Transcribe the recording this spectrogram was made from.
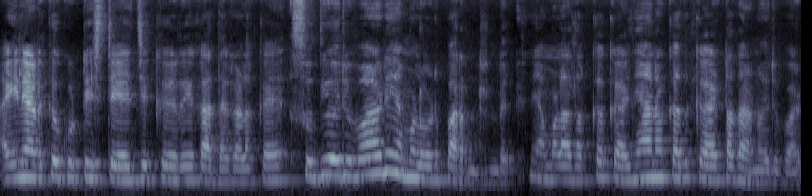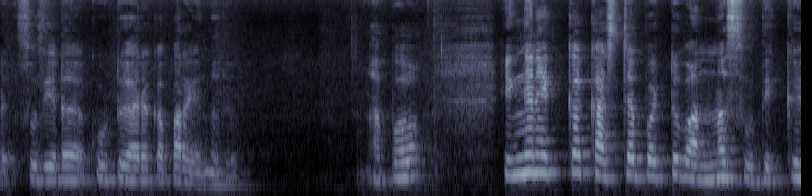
അതിനിടയ്ക്ക് കുട്ടി സ്റ്റേജിൽ കയറിയ കഥകളൊക്കെ സുധി ഒരുപാട് നമ്മളോട് പറഞ്ഞിട്ടുണ്ട്. നമ്മളതൊക്കെ ഞാനൊക്കെ അത് കേട്ടതാണ് ഒരുപാട് സുധിയുടെ കൂട്ടുകാരൊക്കെ പറയുന്നത്. അപ്പോൾ ഇങ്ങനെയൊക്കെ കഷ്ടപ്പെട്ട് വന്ന സുധിക്ക്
